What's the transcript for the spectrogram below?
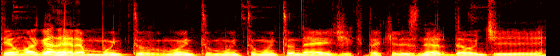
tem uma galera muito, muito, muito, muito nerd, daqueles nerdão de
